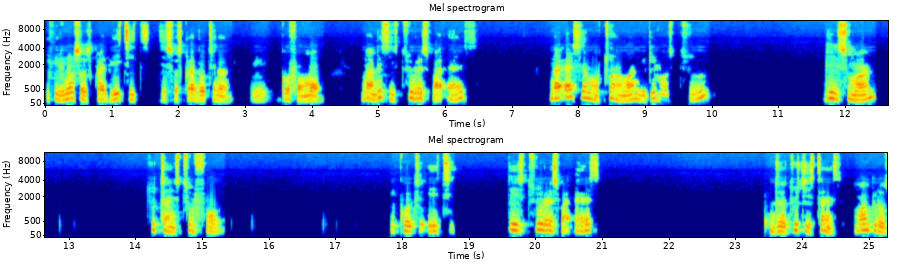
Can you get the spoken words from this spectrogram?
if you've not subscribed, hit it, the subscribe button and we go for more. Now this is 2 raised by s now SM of 2 and 1 will give us 2. This 1, 2 times 2, 4, equal to 80. This 2 raised by S, dot which is times 1 plus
